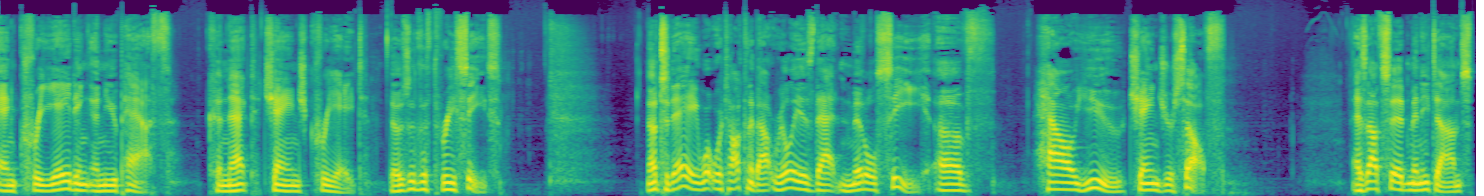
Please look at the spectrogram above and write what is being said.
and creating a new path connect, change, create. Those are the three C's. Now, today, what we're talking about really is that middle C of how you change yourself. As I've said many times,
